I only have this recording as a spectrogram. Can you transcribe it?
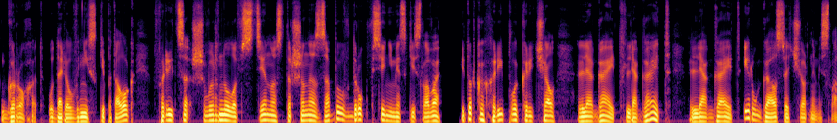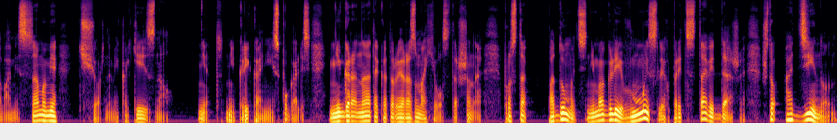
Грохот ударил в низкий потолок, фрица швырнула в стену, а старшина забыл вдруг все немецкие слова и только хрипло кричал «Лягает, лягает, лягает» и ругался черными словами, самыми черными, какие знал. Нет, ни крика не испугались, ни гранаты, которые размахивал старшина. Просто подумать не могли, в мыслях представить даже, что один он,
